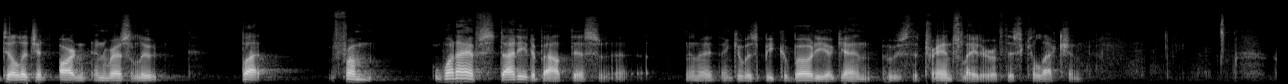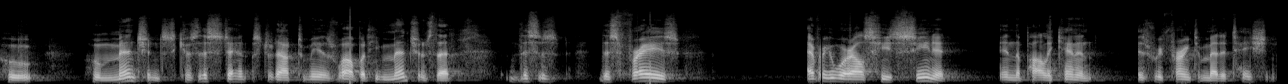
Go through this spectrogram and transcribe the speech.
diligent, ardent, and resolute. But from what I have studied about this, uh, and I think it was Bhikkhu again, who's the translator of this collection, who who mentions because this stand, stood out to me as well, but he mentions that this is this phrase everywhere else he's seen it in the Pali Canon is referring to meditation,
